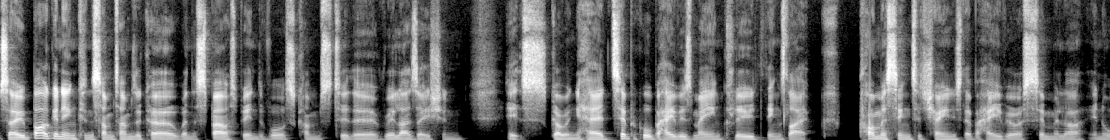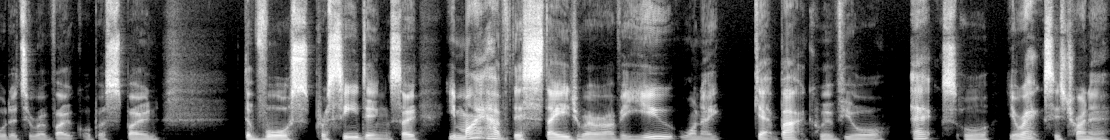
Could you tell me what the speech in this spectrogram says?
So, bargaining can sometimes occur when the spouse being divorced comes to the realization it's going ahead. Typical behaviors may include things like promising to change their behavior or similar in order to revoke or postpone divorce proceedings. So you might have this stage where either you want to get back with your ex or your ex is trying to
